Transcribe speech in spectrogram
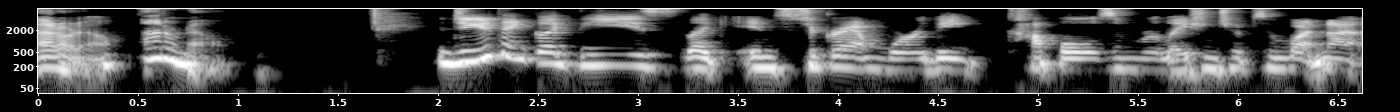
i don't know i don't know do you think like these like Instagram worthy couples and relationships and whatnot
